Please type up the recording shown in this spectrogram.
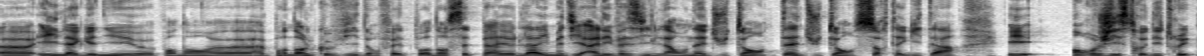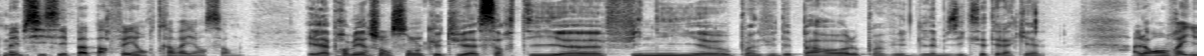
euh, et il a gagné euh, pendant, euh, pendant le Covid, en fait, pendant cette période-là. Il m'a dit Allez, vas-y, là, on a du temps, t'as du temps, sors ta guitare et enregistre des trucs, même si c'est pas parfait, on retravaille ensemble. Et la première chanson que tu as sortie, finie au point de vue des paroles, au point de vue de la musique, c'était laquelle? Alors en vrai, il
